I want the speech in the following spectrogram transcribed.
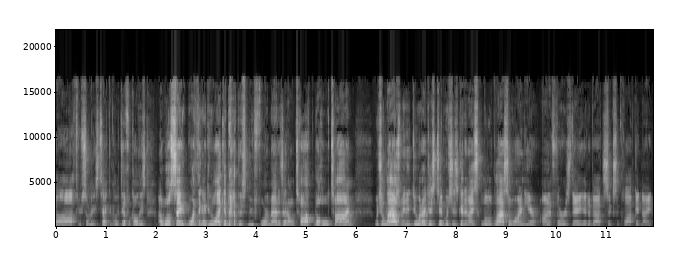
uh, through some of these technical difficulties. I will say one thing I do like about this new format is I don't talk the whole time, which allows me to do what I just did, which is get a nice little glass of wine here on a Thursday at about 6 o'clock at night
